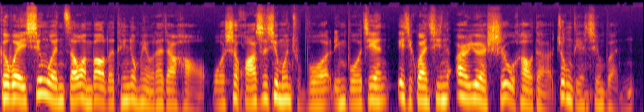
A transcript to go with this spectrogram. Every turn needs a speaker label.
Speaker 1: 各位新闻早晚报的听众朋友，大家好，我是华视新闻主播林伯坚，一起关心二月十五号的重点新闻。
